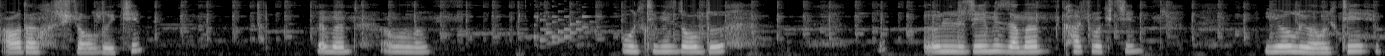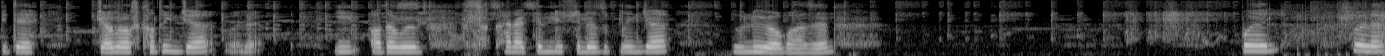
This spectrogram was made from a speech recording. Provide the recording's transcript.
Havadan hışlı olduğu için. Hemen alalım. Ultimiz doldu. Öleceğimiz zaman kaçmak için iyi oluyor ulti. Bir de can az kalınca böyle adamın karakterinin üstüne zıplayınca ölüyor bazen. El böyle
